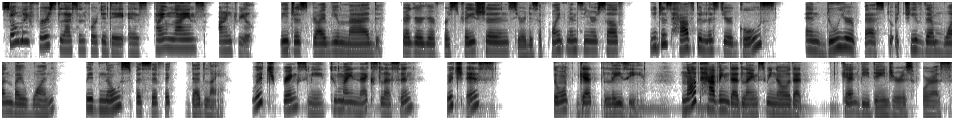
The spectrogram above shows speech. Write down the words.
So, my first lesson for today is timelines aren't real. They just drive you mad, trigger your frustrations, your disappointments in yourself. You just have to list your goals and do your best to achieve them one by one with no specific deadline. Which brings me to my next lesson, which is don't get lazy. Not having deadlines, we know that can be dangerous for us.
